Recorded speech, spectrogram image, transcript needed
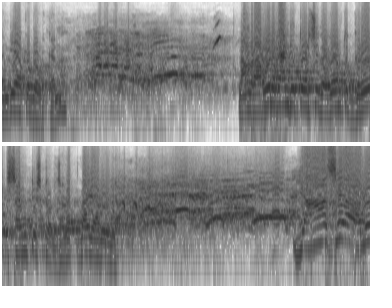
ಅಂಗಿ ಹೋಗ್ಬೇಕನ್ನ ನಮ್ಮ ರಾಹುಲ್ ಗಾಂಧಿ ತೋರಿಸಿದ ಅದಂತೂ ಗ್ರೇಟ್ ಸೈಂಟಿಸ್ಟ್ ಅವರು, ಜಗತ್ನಾಗ ಯಾರೂ ಇಲ್ಲ. ಯಾಸೆ ಅಲು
